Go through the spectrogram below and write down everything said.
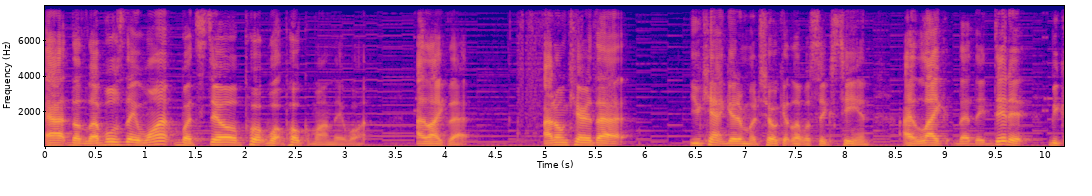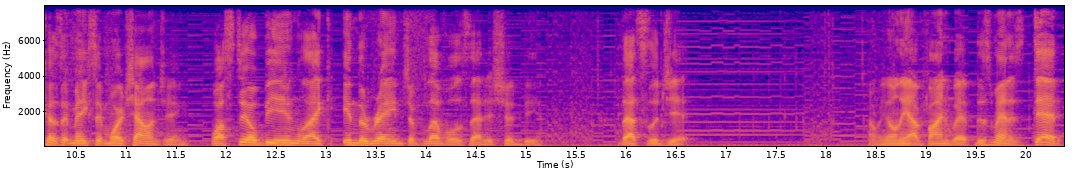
at the levels they want, but still put what Pokemon they want. I like that. I don't care that you can't get a Machoke at level 16. I like that they did it because it makes it more challenging while still being like in the range of levels that it should be. That's legit. And we only have Vine Whip. This man is dead.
